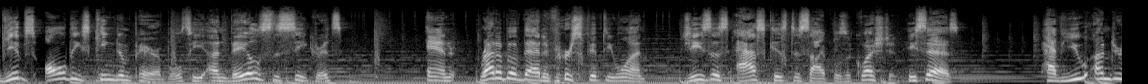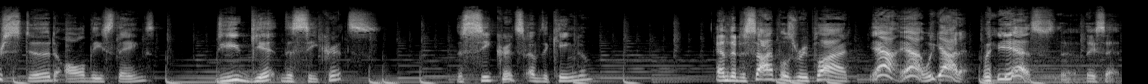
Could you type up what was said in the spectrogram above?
gives all these kingdom parables, he unveils the secrets. And right above that in verse 51, Jesus asks his disciples a question. He says, Have you understood all these things? Do you get the secrets? The secrets of the kingdom? And the disciples replied, Yeah, yeah, we got it. yes, they said.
